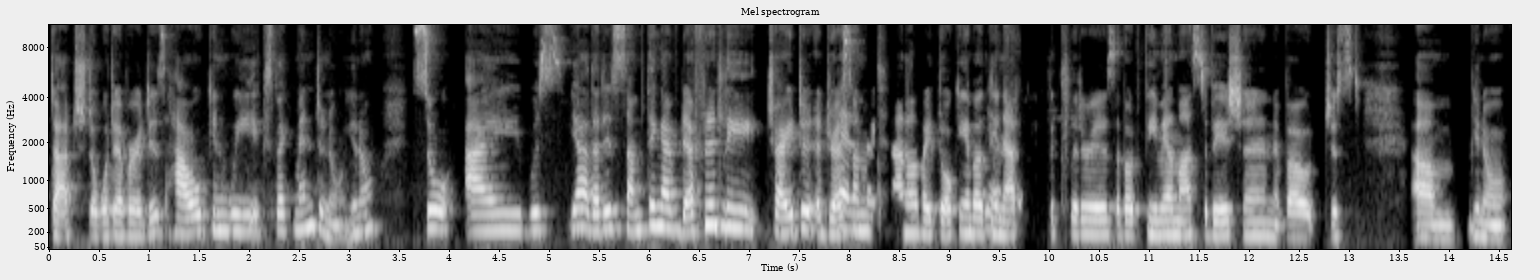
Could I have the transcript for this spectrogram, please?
touched or whatever it is, how can we expect men to know, you know? So I was, yeah, that is something I've definitely tried to address on my channel by talking about the anatomy of the clitoris, about female masturbation, about just, um, you know,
